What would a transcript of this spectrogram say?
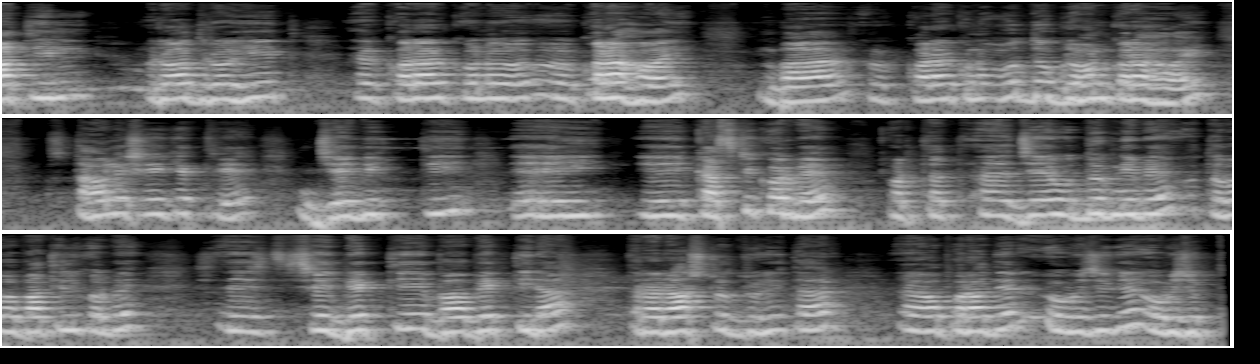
বাতিল, রদ রহিত করার কোনো, করা হয় বা করার কোনো উদ্যোগ গ্রহণ করা হয়, তাহলে সেই ক্ষেত্রে যে ব্যক্তি এই এই কাজটি করবে, অর্থাৎ যে উদ্যোগ নেবে অথবা বাতিল করবে সেই ব্যক্তি বা ব্যক্তিরা তারা রাষ্ট্রদ্রোহিতার অপরাধের অভিযোগে অভিযুক্ত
